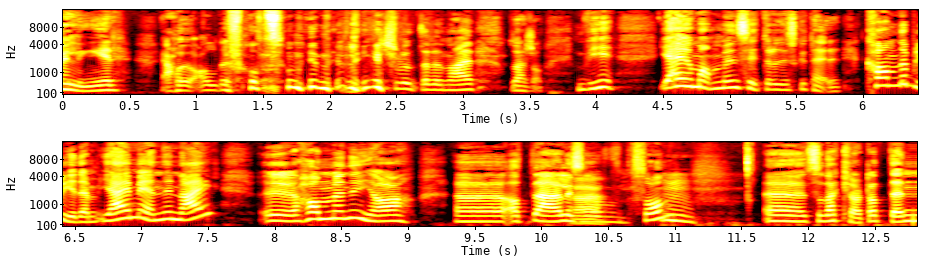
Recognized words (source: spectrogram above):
meldinger Jeg har jo aldri fått så mye meldinger som etter den her. Så det er sånn vi, Jeg og mannen min sitter og diskuterer. Kan det bli dem? Jeg mener nei. Uh, han mener ja. Uh, at det er liksom sånn. Eh, så det er klart at den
